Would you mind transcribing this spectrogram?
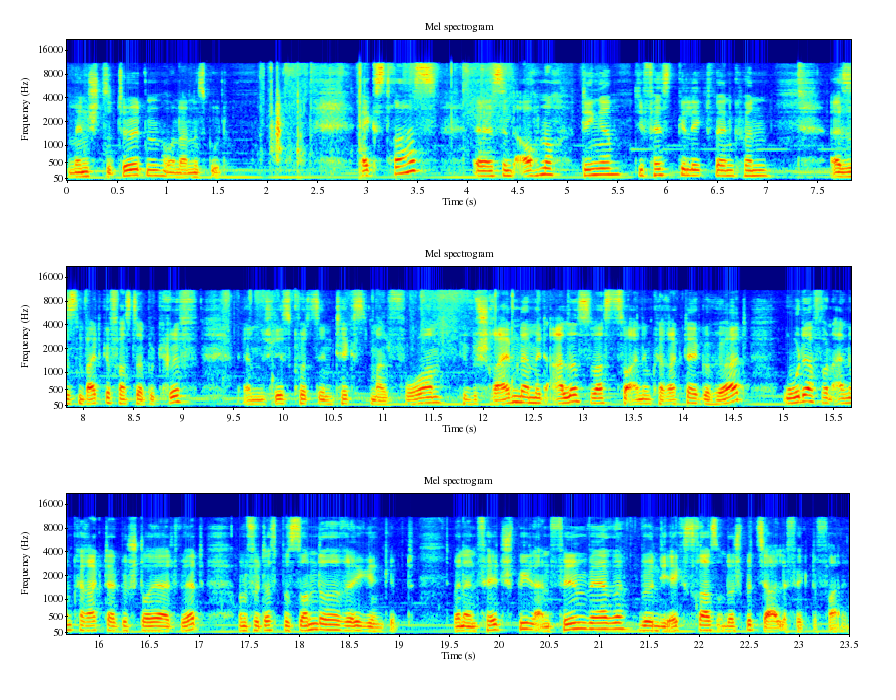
Mensch zu töten und dann ist gut. Extras äh, sind auch noch Dinge, die festgelegt werden können. Also es ist ein weit gefasster Begriff. Ähm, ich lese kurz den Text mal vor. Wir beschreiben damit alles, was zu einem Charakter gehört oder von einem Charakter gesteuert wird und für das besondere Regeln gibt. Wenn ein Feldspiel ein Film wäre, würden die Extras unter Spezialeffekte fallen.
